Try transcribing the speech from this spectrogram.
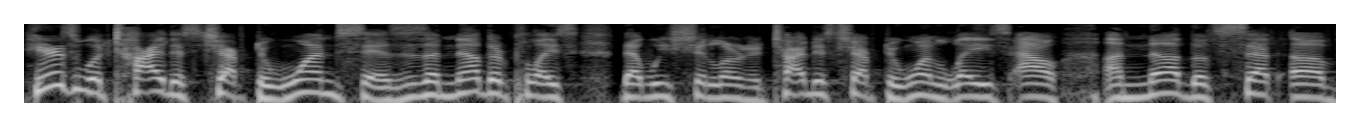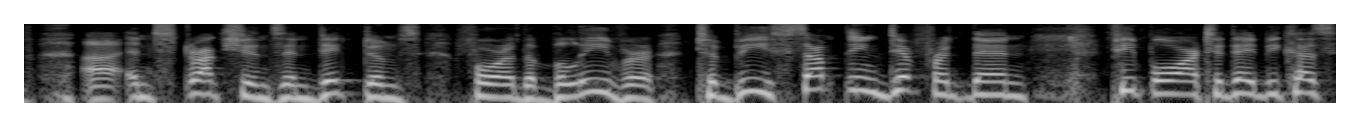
here's what Titus chapter 1 says. This is another place that we should learn. Titus chapter 1 lays out another set of uh, instructions and dictums for the believer to be something different than people are today because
